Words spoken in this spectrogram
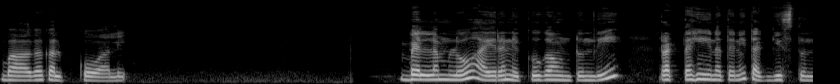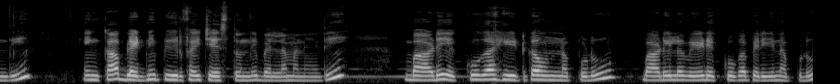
బాగా కలుపుకోవాలి. బెల్లంలో ఐరన్ ఎక్కువగా ఉంటుంది రక్తహీనతని తగ్గిస్తుంది ఇంకా బ్లడ్ని ప్యూరిఫై చేస్తుంది బెల్లం అనేది. బాడీ ఎక్కువగా హీట్గా ఉన్నప్పుడు బాడీలో వేడి ఎక్కువగా పెరిగినప్పుడు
